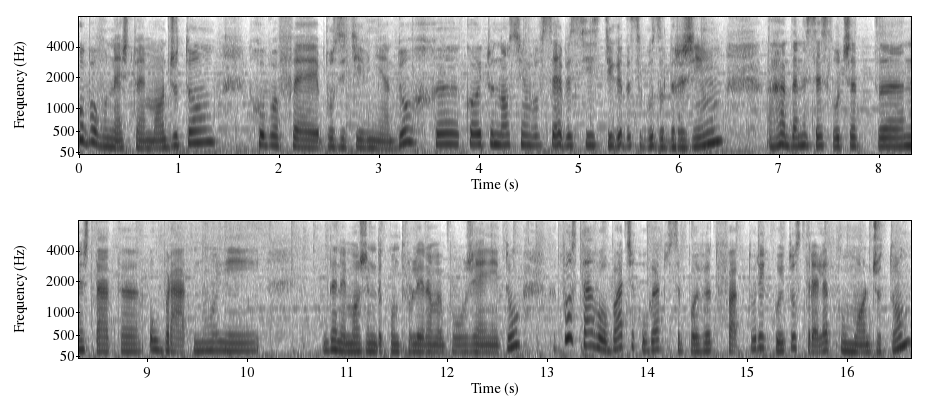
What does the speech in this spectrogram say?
Хубаво нещо е моджото, хубав е позитивния дух, който носим в себе си, стига да си го задържим, да не се случат нещата обратно и да не можем да контролираме положението. Какво става обаче, когато се появят фактори, които стрелят по моджото?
